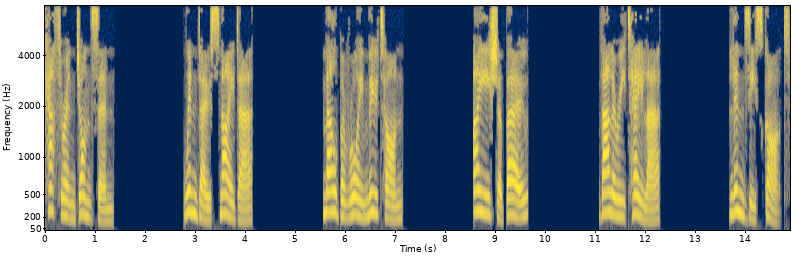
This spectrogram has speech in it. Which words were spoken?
Katherine Johnson. Window Snyder Melba Roy Mouton Aisha Bowe Valerie Taylor Lindsay Scott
